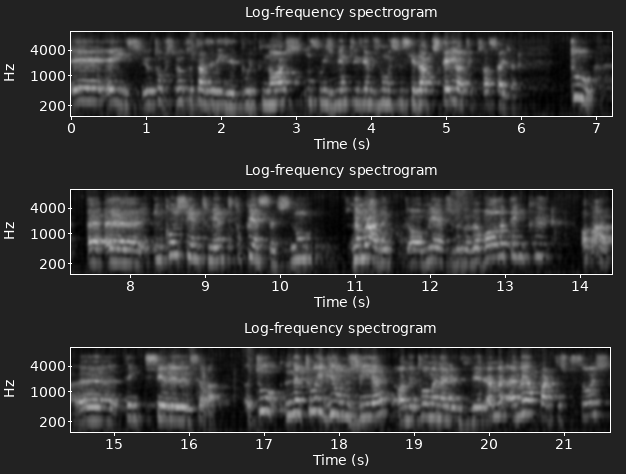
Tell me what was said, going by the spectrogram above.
é, é isso, eu estou a perceber o que tu estás a dizer, porque nós, infelizmente, vivemos numa sociedade de estereótipos, ou seja, tu, uh, uh, inconscientemente, tu pensas, num, namorada ou mulher jogador da bola tem que opa, uh, tem que ser, eh, sei lá, tu, na tua ideologia ou na tua maneira de ver, a, a maior parte das pessoas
